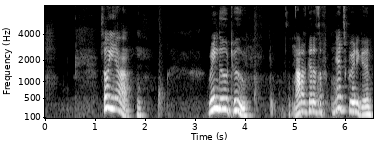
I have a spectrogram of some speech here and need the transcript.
so yeah. Ringu 2. Not as good as the... It's pretty good.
